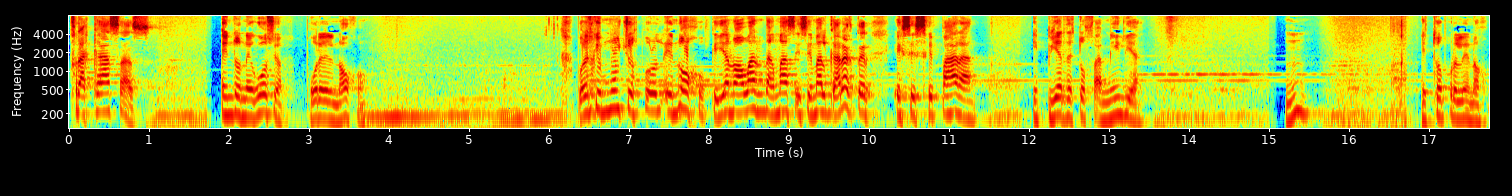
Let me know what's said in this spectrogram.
Fracasas en tu negocio por el enojo. Por eso que muchos por el enojo, que ya no aguantan más ese mal carácter, se separan y pierdes tu familia. ¿Mm? Esto por el enojo.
